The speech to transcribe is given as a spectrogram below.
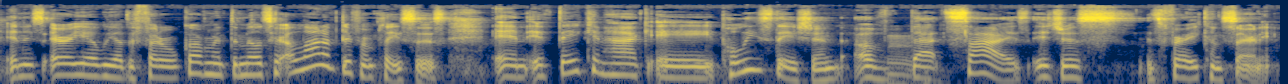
in this area, we have the federal government, the military, a lot of different places, and if they can hack a police station of mm. that size, it just it's very concerning.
